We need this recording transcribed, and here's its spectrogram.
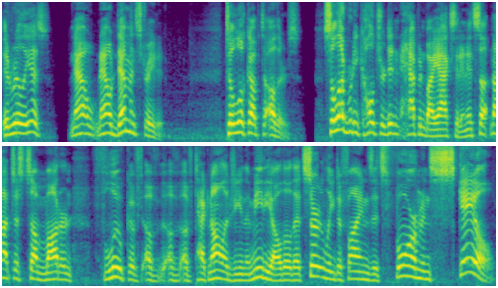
it really is, now, now demonstrated, to look up to others. Celebrity culture didn't happen by accident. It's not just some modern fluke of, of, of, of technology in the media, although that certainly defines its form and scale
